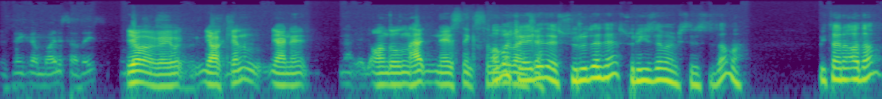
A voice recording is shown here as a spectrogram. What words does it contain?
Özellikle Manisa'dayız. Yok yok yok canım yani Anadolu'nun her neresine gitsin Ama olur bence. şeyde de sürüde de sürü izlememişsiniz siz ama bir tane adam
